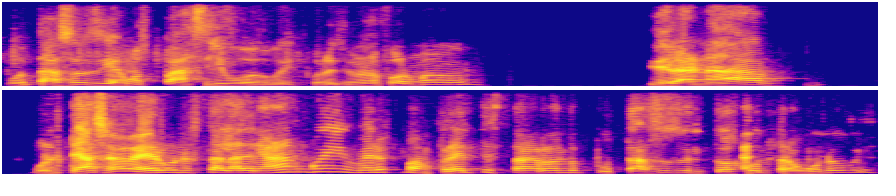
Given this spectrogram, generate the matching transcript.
Putazos, digamos, pasivos, güey, por decirlo de una forma, güey. Y de la nada, volteas a ver, uno está el Adrián, güey, ven para enfrente, está agarrando putazos en todos contra uno, güey.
